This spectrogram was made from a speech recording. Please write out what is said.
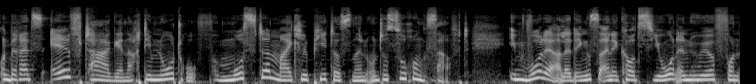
Und bereits elf Tage nach dem Notruf musste Michael Peterson in Untersuchungshaft. Ihm wurde allerdings eine Kaution in Höhe von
